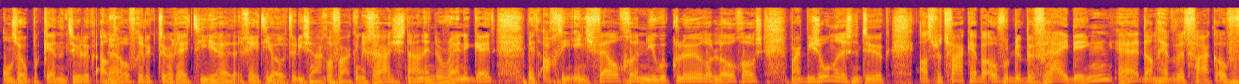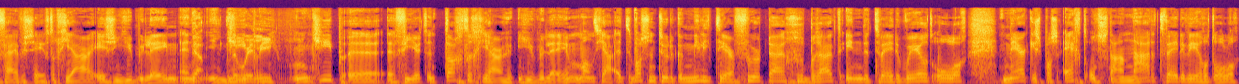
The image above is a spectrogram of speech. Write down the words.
ons ook bekend natuurlijk. Oud-hoofdredacteur reed, die, uh, reed die auto. Die zagen we vaak in de garage staan. En de Renegade. Met 18 inch velgen, nieuwe kleuren, logo's. Maar het bijzondere is natuurlijk... als we het vaak hebben over de bevrijding... Hè, dan hebben we het vaak over 75 jaar. Is een jubileum. En Ja, de Jeep, Willy. Jeep uh, viert een 80 jaar jubileum. Want ja, het was natuurlijk een militair voertuig gebruikt in de Tweede Wereldoorlog. Het merk is pas echt ontstaan na de Tweede Wereldoorlog.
